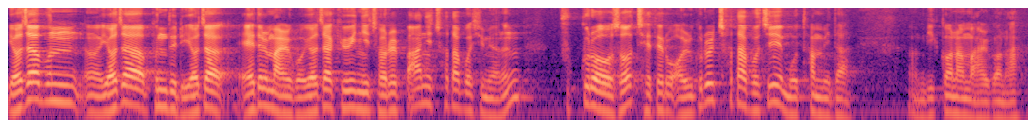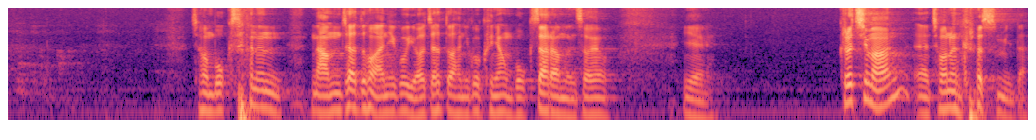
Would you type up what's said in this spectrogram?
여자분 어, 여자분들이 여자 애들 말고 여자 교인이 저를 빤히 쳐다보시면은 부끄러워서 제대로 얼굴을 쳐다보지 못합니다. 어, 믿거나 말거나. 저 목사는 남자도 아니고 여자도 아니고 그냥 목사라면서요. 예. 그렇지만 예, 저는 그렇습니다.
